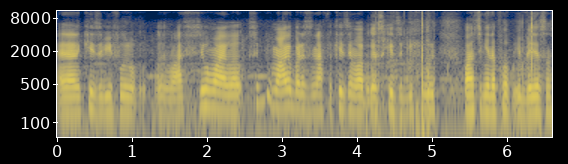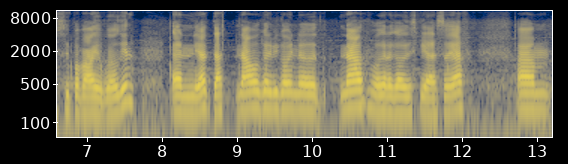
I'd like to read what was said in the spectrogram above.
And then Kids Will Be Food was Super Mario, Super Mario, but it's not for kids anymore because Kids Will Be Food watching inappropriate videos on Super Mario World. And yep, that now we're gonna be going to now we're gonna go to this So yep. Um,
